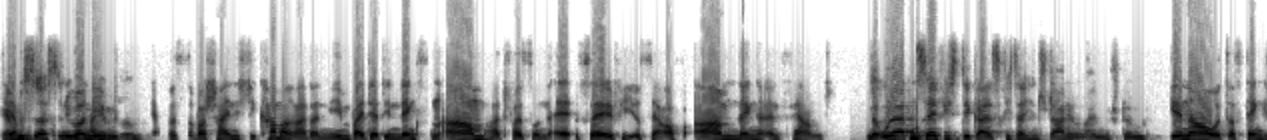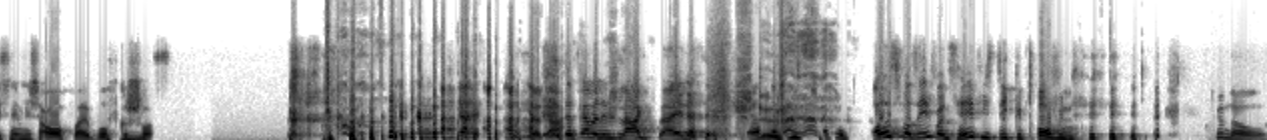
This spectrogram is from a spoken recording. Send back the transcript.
Der, der müsste das dann übernehmen. Ne? Der müsste wahrscheinlich die Kamera dann nehmen, weil der den längsten Arm hat. Weil so ein äh, Selfie ist ja auf Armlänge entfernt. Na, oder er hat einen Selfie-Sticker, das kriegt er nicht ins Stadion rein, bestimmt. Genau, das denke ich nämlich auch, weil Wurfgeschoss. Mhm. das wäre mal eine Schlagzeile. Aus Versehen von Selfie-Stick getroffen. genau.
